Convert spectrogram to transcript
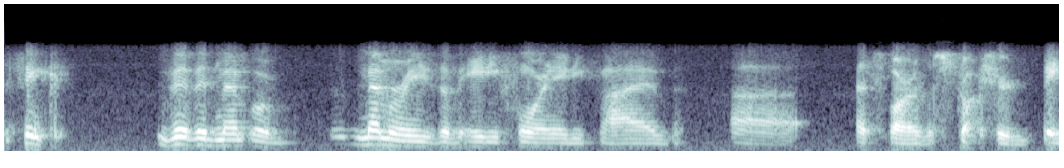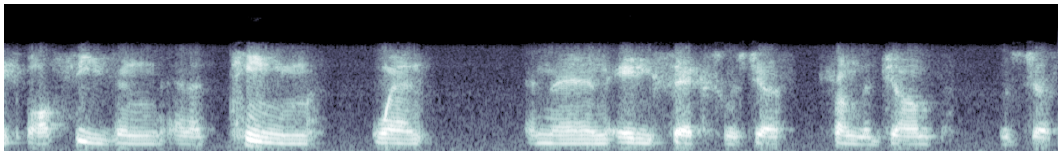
I think, vivid mem- or memories of '84 and '85 uh, as far as a structured baseball season and a team went, and then '86 was just from the jump. Was just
